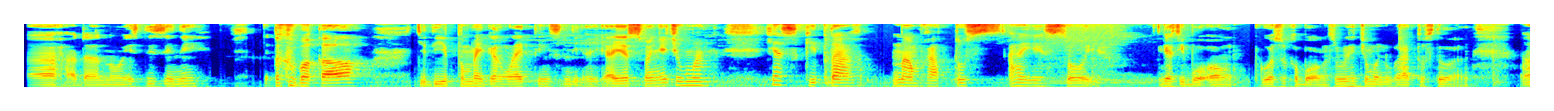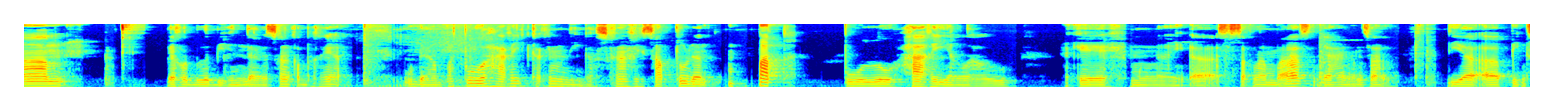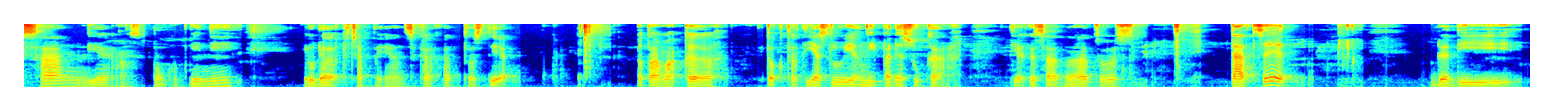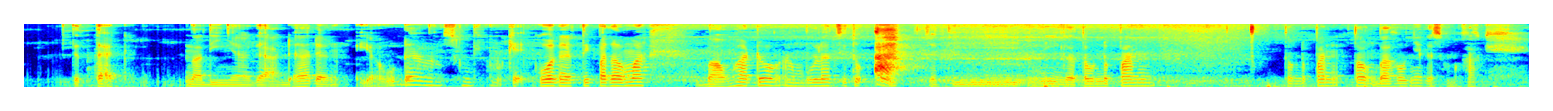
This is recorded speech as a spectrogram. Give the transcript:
ah ada noise di sini. Itu aku bakal jadi pemegang lighting sendiri. ISO nya cuman ya sekitar 600 ISO ya. Gak sih bohong. Gue suka bohong. Sebenarnya cuma 200 doang. Um, biar lebih lebih indah. Sekarang kabarnya udah 40 hari kakek meninggal. Sekarang hari Sabtu dan 40 hari yang lalu Oke, mengenai uh, sesak nambas jangan saat dia uh, pingsan, dia langsung tungkuk gini. Ya udah kecapean sekarang terus dia pertama ke dokter Tias dulu yang di pada suka. Dia ke sana terus that's it. Udah di detect nadinya gak ada dan ya udah langsung di kayak gua ngerti pada mah bawa dong ambulans itu ah jadi nggak tahun depan tahun depan tahun barunya gak sama kakek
